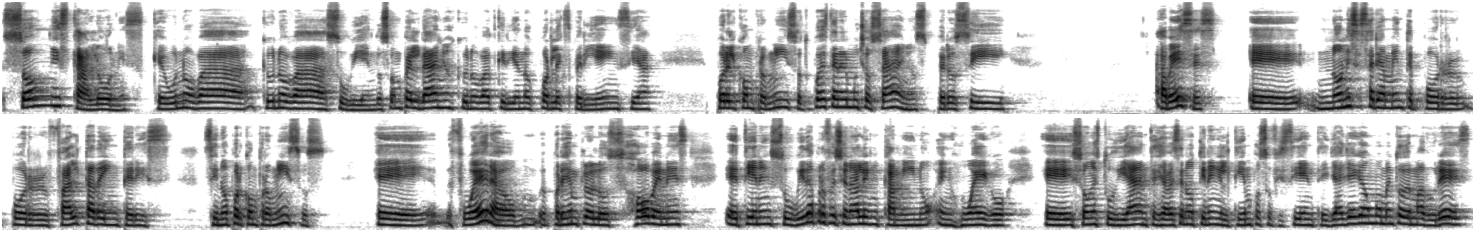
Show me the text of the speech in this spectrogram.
son escalones que uno, va, que uno va subiendo, son peldaños que uno va adquiriendo por la experiencia, por el compromiso. Tú puedes tener muchos años, pero si a veces eh, no necesariamente por, por, falta de interés, sino por compromisos. Eh, fuera, por ejemplo, los jóvenes eh, tienen su vida profesional en camino, en juego, son estudiantes y a veces no tienen el tiempo suficiente. Ya llega un momento de madurez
